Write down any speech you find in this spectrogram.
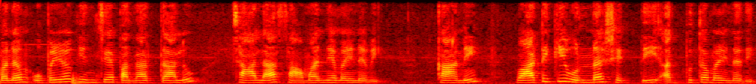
మనం ఉపయోగించే పదార్థాలు చాలా సామాన్యమైనవి కానీ వాటికి ఉన్న శక్తి అద్భుతమైనది.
